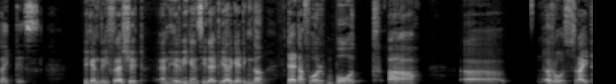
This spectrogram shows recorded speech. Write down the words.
like this. We can refresh it and here we can see that we are getting the data for both uh, uh, rows right?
